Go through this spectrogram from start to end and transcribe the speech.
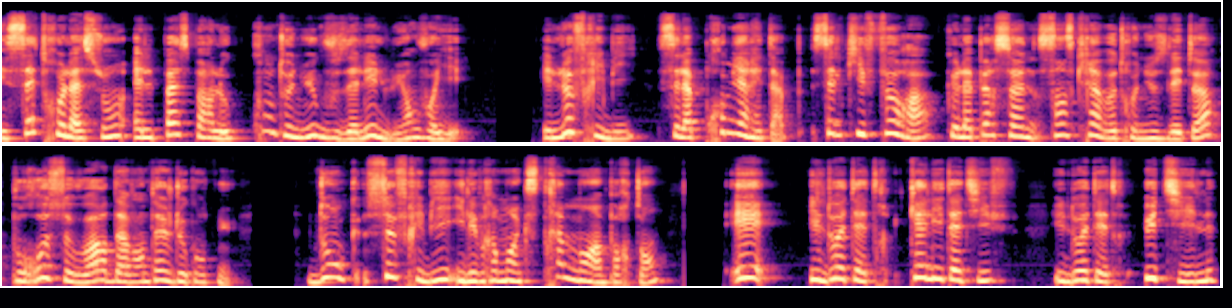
Et cette relation, elle passe par le contenu que vous allez lui envoyer. Et le freebie, c'est la première étape, celle qui fera que la personne s'inscrit à votre newsletter pour recevoir davantage de contenu. Donc ce freebie, il est vraiment extrêmement important et il doit être qualitatif, il doit être utile,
